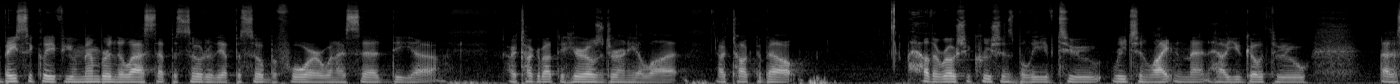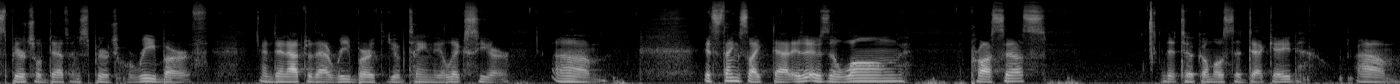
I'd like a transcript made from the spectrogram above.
basically, if you remember in the last episode or the episode before, when I said the, uh, I talk about the hero's journey a lot. I talked about how the Rosicrucians believe to reach enlightenment, how you go through a spiritual death and spiritual rebirth, and then after that rebirth, you obtain the elixir. Um, it's things like that. It, it was a long process that took almost a decade. Um,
